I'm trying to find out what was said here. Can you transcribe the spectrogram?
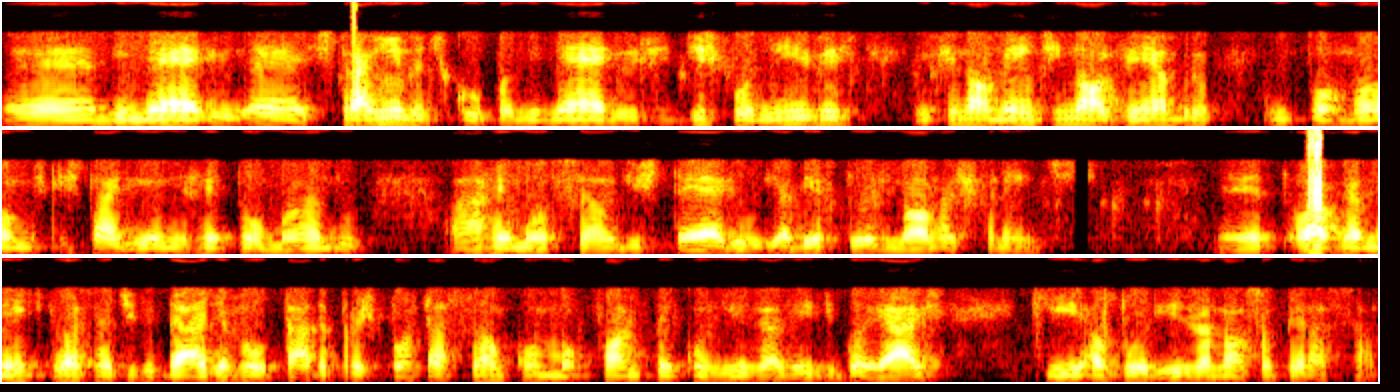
é, minério, é, extraindo, desculpa, minérios disponíveis e finalmente em novembro informamos que estaríamos retomando a remoção de estéreo e abertura de novas frentes. É, obviamente, toda essa atividade é voltada para exportação, conforme preconiza a lei de Goiás, que autoriza a nossa operação.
